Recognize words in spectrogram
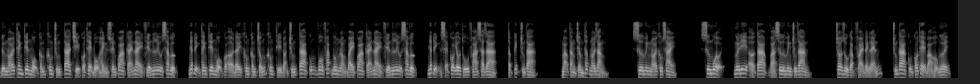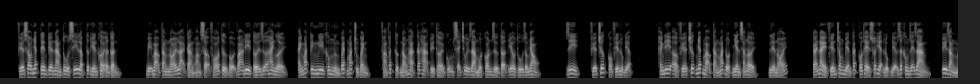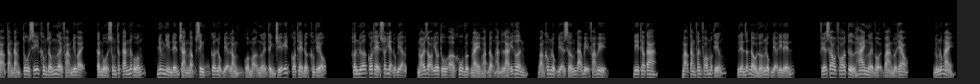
đừng nói thanh thiên mộ cấm không chúng ta chỉ có thể bộ hành xuyên qua cái này phiến lưu xa vực, nhất định thanh thiên mộ có ở đây không cấm chống không thì đoạn chúng ta cũng vô pháp vung lỏng bay qua cái này phiến lưu xa vực, nhất định sẽ có yêu thú phá xa ra, tập kích chúng ta. Mạo tàng trầm thấp nói rằng. Sư huynh nói không sai. Sư muội, ngươi đi ở ta và sư huynh trung gian. Cho dù gặp phải đánh lén, chúng ta cũng có thể bảo hộ ngươi. Phía sau nhất tên kia nam tu sĩ lập tức hiến khởi ân cần. Bị mạo tăng nói lại càng hoảng sợ, phó tử vội vã đi tới giữa hai người, ánh mắt kinh nghi không ngừng quét mắt chung quanh phản phất cực nóng hạt cắt hạ tùy thời cũng sẽ chui ra một con dữ tợn yêu thú giống nhau. Di, phía trước có phiến lục địa. Hành đi ở phía trước nhất mạo tăng mắt đột nhiên sáng ngời, liền nói, cái này phiến trong biển cắt có thể xuất hiện lục địa rất không dễ dàng, tuy rằng mạo tàng đẳng tu sĩ không giống người phàm như vậy, cần bổ sung thức ăn nước uống, nhưng nhìn đến tràn ngập sinh cơ lục địa lòng của mọi người tình trí ít có thể được không thiếu. Hơn nữa có thể xuất hiện lục địa, nói rõ yêu thú ở khu vực này hoạt động hẳn là ít hơn, bằng không lục địa sớm đã bị phá hủy. Đi theo ta. Mạo tăng phân phó một tiếng, liền dẫn đầu hướng lục địa đi đến. Phía sau phó tử hai người vội vàng đuổi theo đúng lúc này,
